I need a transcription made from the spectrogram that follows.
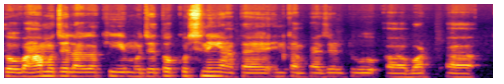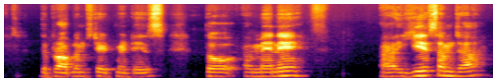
तो वहाँ मुझे लगा कि मुझे तो कुछ नहीं आता है in comparison to what the problem statement is तो मैंने uh, ये समझा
